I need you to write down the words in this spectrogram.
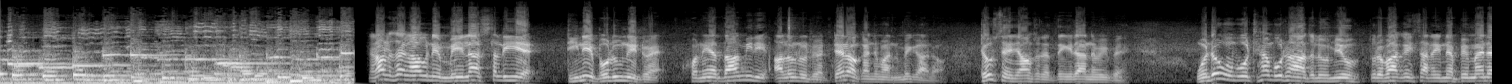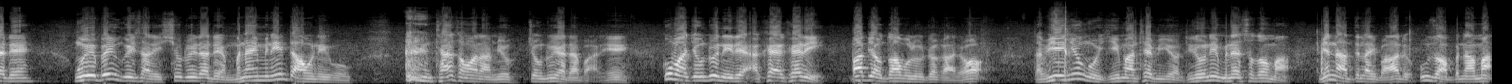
2025ခုနှစ်မေလ14ရက်ဒီနေ့ဗုဒ္ဓနေ့အတွက်ခொနည်းသားမိတွေအားလုံးတို့အတွက်တဲတော်ကံကြမ္မာနမိတ်ကတော့ဒုတ်ဆင်ချောင်းဆိုတဲ့သင်္ကေတနမိတ်ပဲဝန်တော့ဝန်ဖို့ထမ်းဖို့ထားသလိုမျိုးသူတစ်ပါးကိစ္စတွေနဲ့ပင်ပန်းတတ်တယ်ငွေပိတ်ကိစ္စတွေရှုပ်ထွေးတတ်တယ်မနိုင်မနှင်းတာဝန်တွေကိုထမ်းဆောင်ရတာမျိုးကြုံတွေ့ရတတ်ပါတယ်ကို့မှာကြုံတွေ့နေတဲ့အခက်အခဲတွေပပျောက်သွားဖို့လို့အတွက်ကတော့တပြေညွန့်ကိုရေမှန်ထက်ပြီးတော့ဒီလိုနေ့မနေ့စောစောမှာ မျက်နှာတက်လိုက်ပါလို့ဥစွာပနာမ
